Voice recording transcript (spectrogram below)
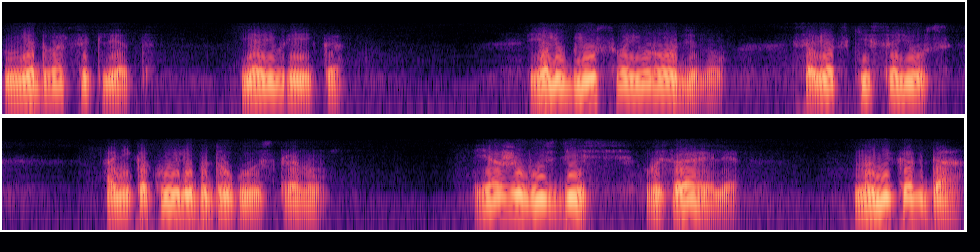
Мне 20 лет. Я еврейка. Я люблю свою родину, Советский Союз, а не какую-либо другую страну. Я живу здесь, в Израиле, но никогда,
